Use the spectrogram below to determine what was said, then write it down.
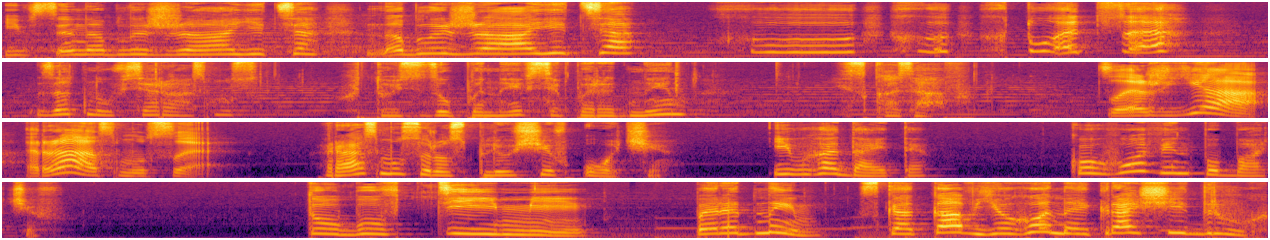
І все наближається, наближається. Ху, ху, хто це? затнувся Расмус. Хтось зупинився перед ним і сказав. Це ж я, Расмусе. Расмус розплющив очі. І вгадайте, кого він побачив? То був Тіммі. Перед ним скакав його найкращий друг,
